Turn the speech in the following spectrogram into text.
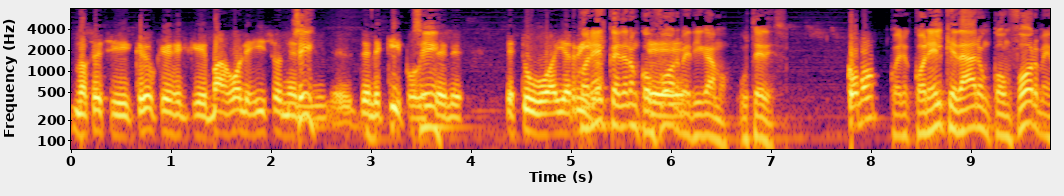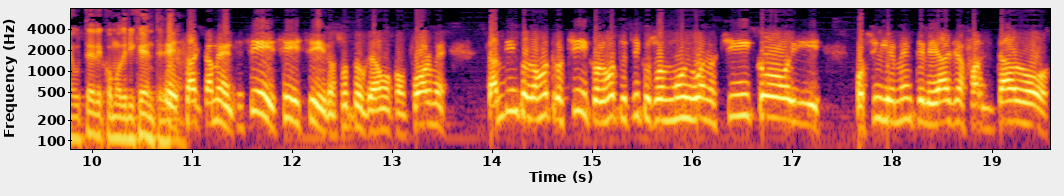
no sé si creo que es el que más goles hizo en el, eh, del equipo, estuvo ahí arriba. Con él quedaron conformes, eh, digamos, ustedes. ¿Cómo? Con, él quedaron conformes ustedes como dirigentes. Exactamente, sí, sí, sí, nosotros quedamos conformes. También con los otros chicos, los otros chicos son muy buenos chicos y posiblemente le haya faltado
